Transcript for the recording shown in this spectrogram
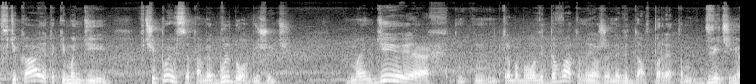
втікає такий Манді. Вчепився там, як бульдог біжить. Манді, ех, треба було віддавати, але я вже не віддав вперед. Там двічі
